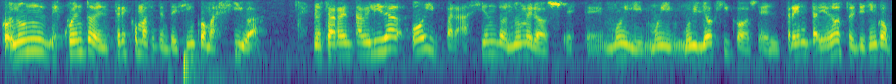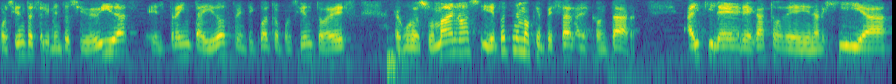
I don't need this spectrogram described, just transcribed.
con un descuento del 3,75 masiva. Nuestra rentabilidad hoy, para haciendo números este, muy muy muy lógicos, el 32-35% es alimentos y bebidas, el 32-34% es recursos humanos y después tenemos que empezar a descontar alquileres, gastos de energía,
